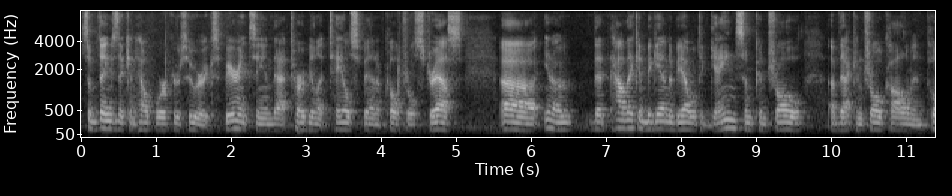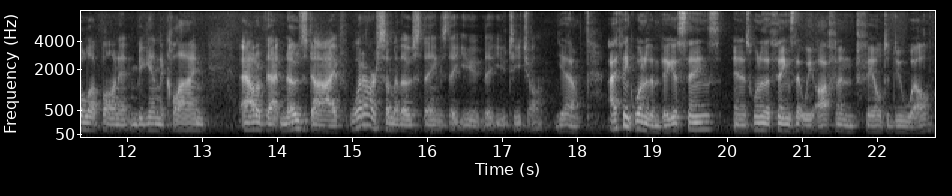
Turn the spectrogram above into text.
some things that can help workers who are experiencing that turbulent tailspin of cultural stress. Uh, you know that how they can begin to be able to gain some control of that control column and pull up on it and begin to climb out of that nosedive. What are some of those things that you that you teach on? Yeah, I think one of the biggest things, and it's one of the things that we often fail to do well,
